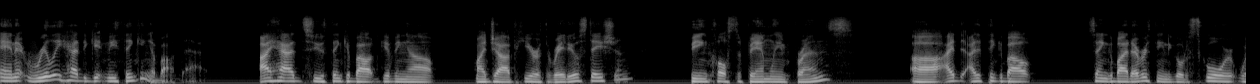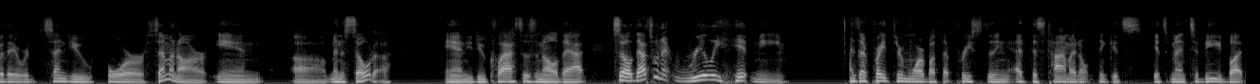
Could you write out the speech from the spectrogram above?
and it really had to get me thinking about that. I had to think about giving up my job here at the radio station, being close to family and friends. Uh, I I think about saying goodbye to everything to go to school where, they would send you for seminar in uh, Minnesota, and you do classes and all that. So that's when it really hit me as I prayed through more about that priest thing at this time, I don't think it's it's meant to be, but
